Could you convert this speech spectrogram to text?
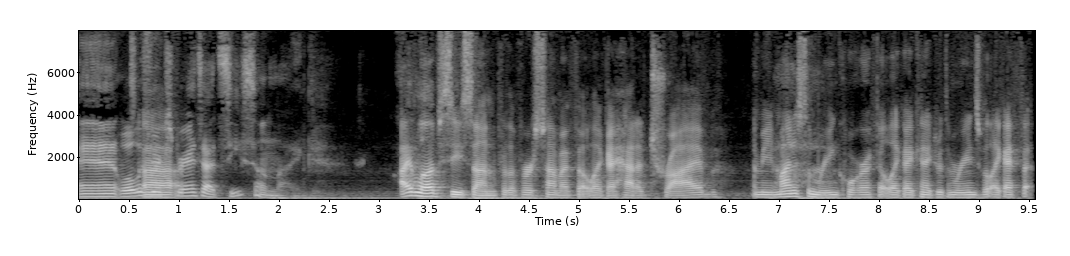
And what was your Uh, experience at CSUN like? I loved CSUN for the first time. I felt like I had a tribe. I mean, minus the Marine Corps, I felt like I connected with the Marines, but like I fe-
